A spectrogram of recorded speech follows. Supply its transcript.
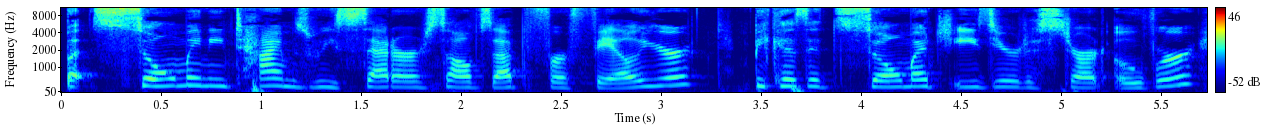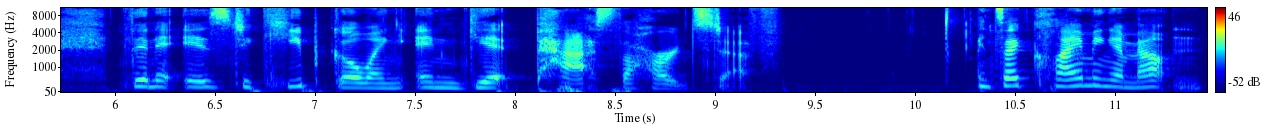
But so many times we set ourselves up for failure because it's so much easier to start over than it is to keep going and get past the hard stuff. It's like climbing a mountain.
